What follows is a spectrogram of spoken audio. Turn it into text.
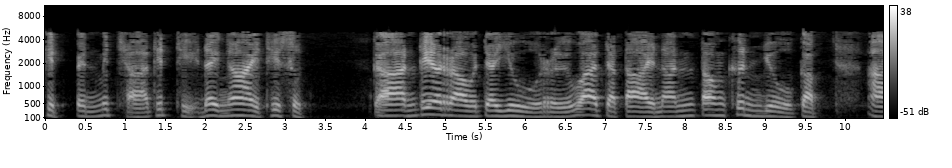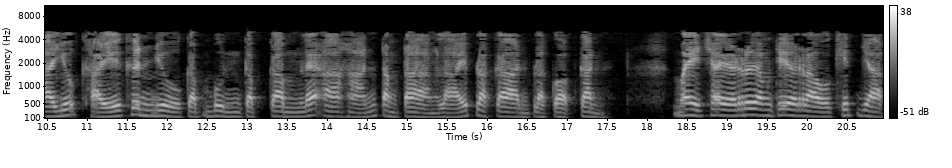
ผิดเป็นมิจฉาทิฏฐิได้ง่ายที่สุด การที่เราจะอยู่หรือว่าจะตายนั้นต้องขึ้นอยู่กับอายุไขขึ้นอยู่กับบุญกับกรรมและอาหารต่างๆ หลายประการประกอบกัน ไม่ใช่เรื่องที่เราคิดอยาก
